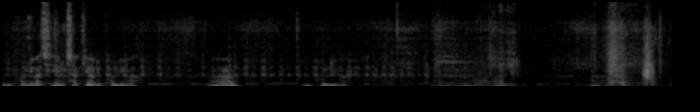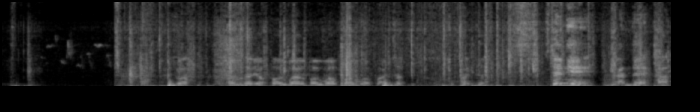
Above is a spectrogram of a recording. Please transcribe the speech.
우리 폴리가 제일 착해 우리 폴리가. 응? 우리 폴리가. 응? 좋아. 아이고 다리 아파. 아이고 아파. 아이고 아파. 아이고 아파. 앉아. 꼭 앉아. 스탠리 이거 안 돼. 가.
